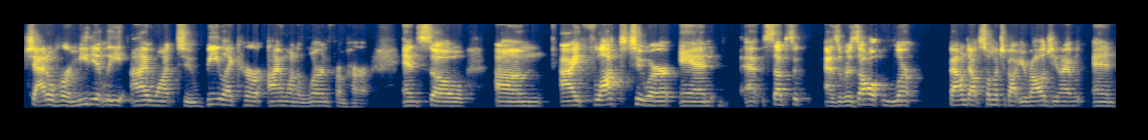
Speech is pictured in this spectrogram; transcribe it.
shadow her immediately. I want to be like her. I want to learn from her. And so um, I flocked to her and subsequent, as a result, learned found out so much about urology and I and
